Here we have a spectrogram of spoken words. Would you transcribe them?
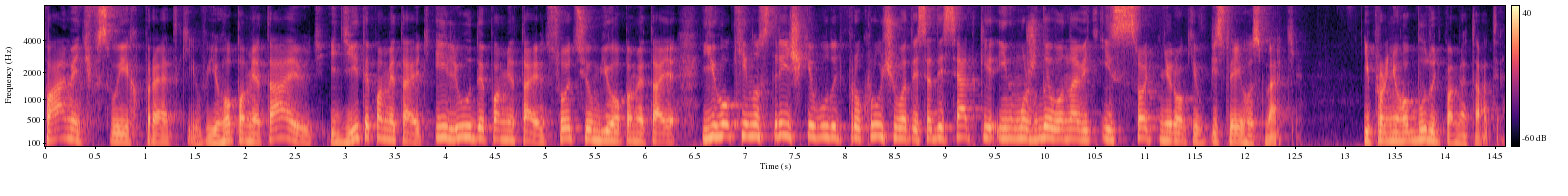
пам'ять в своїх предків. Його пам'ятають, і діти пам'ятають, і люди пам'ятають, соціум його пам'ятає. Його кінострічки будуть прокручуватися десятки і, можливо, навіть і сотні років після його смерті. І про нього будуть пам'ятати,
